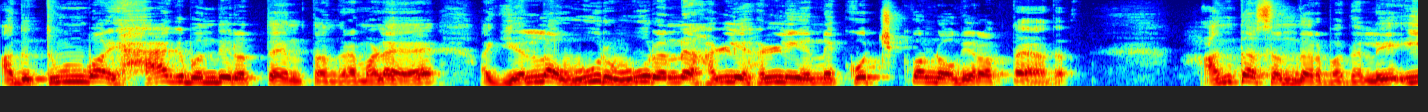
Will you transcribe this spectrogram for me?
ಅದು ತುಂಬ ಹೇಗೆ ಬಂದಿರುತ್ತೆ ಅಂತಂದರೆ ಮಳೆ, ಎಲ್ಲ ಊರು ಊರನ್ನೇ, ಹಳ್ಳಿ ಹಳ್ಳಿಯನ್ನೇ ಕೊಚ್ಕೊಂಡು ಹೋಗಿರುತ್ತೆ ಅದು. ಅಂಥ ಸಂದರ್ಭದಲ್ಲಿ ಈ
